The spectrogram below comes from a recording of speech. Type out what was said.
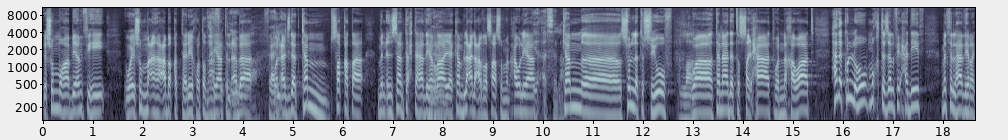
يشمها بأنفه ويشم معها عبق التاريخ وتضحيات الأباء والأجداد كم سقط من إنسان تحت هذه نعم. الراية كم لعلع الرصاص من حولها يا سلام. كم آه، سلت السيوف الله. وتنادت الصيحات والنخوات هذا كله مختزل في حديث مثل هذه الرايه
